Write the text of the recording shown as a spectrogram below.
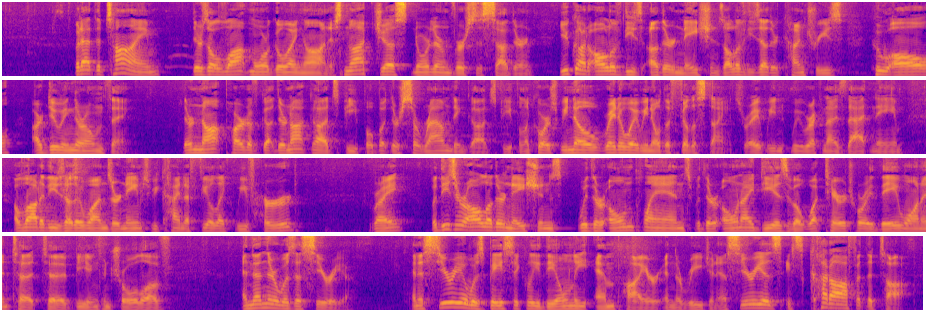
But at the time, there's a lot more going on. It's not just northern versus southern. You've got all of these other nations, all of these other countries who all are doing their own thing. They're not part of God. They're not God's people, but they're surrounding God's people. And of course, we know right away, we know the Philistines, right? We, we recognize that name. A lot of these other ones are names we kind of feel like we've heard, right? But these are all other nations with their own plans, with their own ideas about what territory they wanted to, to be in control of. And then there was Assyria. And Assyria was basically the only empire in the region. Assyria is it's cut off at the top.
